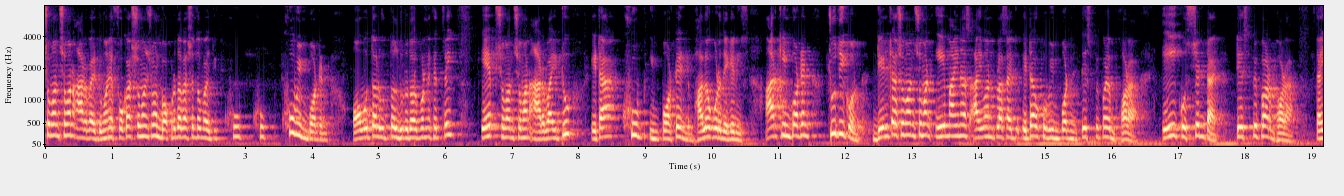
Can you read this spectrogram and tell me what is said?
সমান সমান আর বাই টু মানে ফোকাস সমান সমান বক্রতা ব্যাসার্ধ বাই টু খুব খুব খুব ইম্পর্টেন্ট অবতল, উত্তল দুটো দর্পণের ক্ষেত্রেই এফ সমান সমান আর বাই টু এটা খুব ইম্পর্টেন্ট ভালো করে দেখে নিস। আর কি ইম্পর্টেন্ট চ্যুতিকোণ ডেল্টা সমান সমান A minus I one plus I two এটাও খুব ইম্পর্টেন্ট টেস্ট পেপারে ভরা। এই কোশ্চেনটায় টেস্ট পেপার ভরা। তাই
